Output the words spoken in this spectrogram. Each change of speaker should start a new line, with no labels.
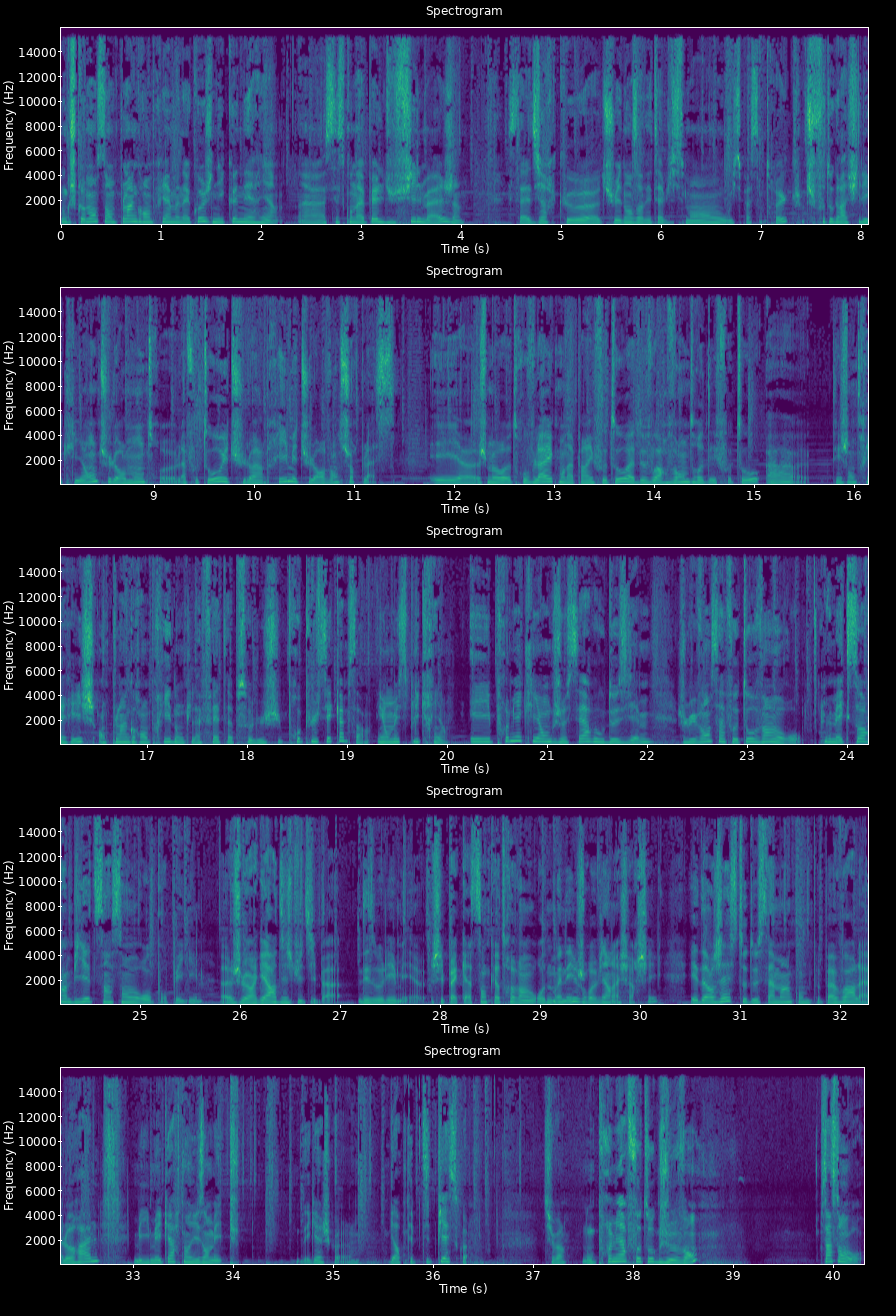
Donc je commence en plein Grand Prix à Monaco, je n'y connais rien. Euh, c'est ce qu'on appelle du filmage. C'est-à-dire que euh, tu es dans un établissement où il se passe un truc, tu photographies les clients, tu leur montres euh, la photo et tu leur imprimes et tu leur vends sur place. Et euh, je me retrouve là avec mon appareil photo à devoir vendre des photos à des gens très riches en plein Grand Prix, donc la fête absolue. Je suis propulsée comme ça et on m'explique rien. Et premier client que je sers ou deuxième, je lui vends sa photo 20 euros. Le mec sort un billet de 500 euros pour payer. Je le regarde et je lui dis bah désolé mais j'ai pas 480 euros de monnaie, je reviens la chercher. Et d'un geste de sa main qu'on ne peut pas voir là à l'oral, mais il m'écarte en disant mais dégage quoi, garde tes petites pièces quoi. Tu vois. Donc première photo que je vends, 500 euros.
